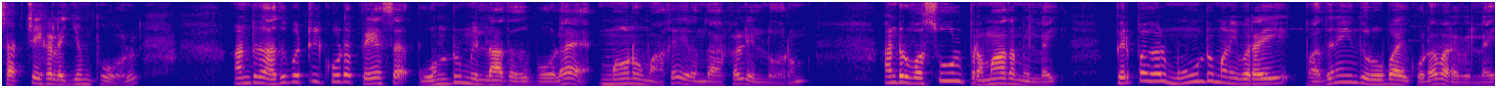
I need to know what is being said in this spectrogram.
சர்ச்சைகளையும் போல் அன்று அது பற்றி கூட பேச ஒன்றும் இல்லாதது போல மௌனமாக இருந்தார்கள் எல்லோரும். அன்று வசூல் பிரமாதம் இல்லை பிற்பகல் மூன்று மணி வரை பதினைந்து ரூபாய் கூட வரவில்லை.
